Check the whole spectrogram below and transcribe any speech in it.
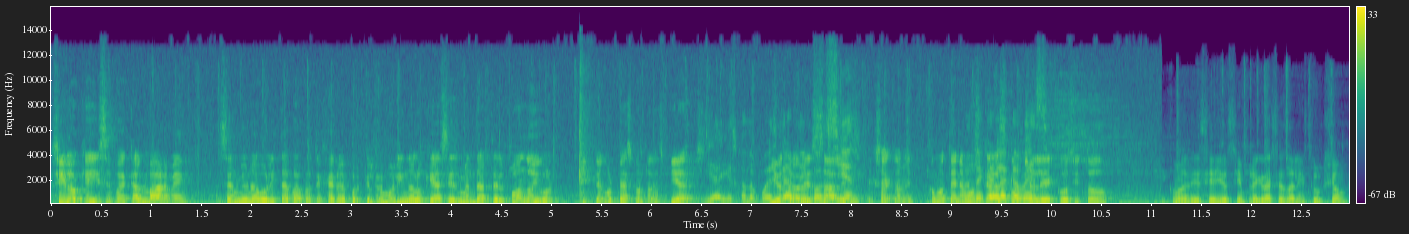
Sí, lo que hice fue calmarme, hacerme una bolita para protegerme porque el remolino lo que hace es mandarte al fondo y, y te golpeas contra las piedras. Y ahí es cuando puedes y otra vez Sales. Exactamente. Como tenemos cascos, chalecos y todo. Y como decía yo siempre, gracias a la instrucción,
